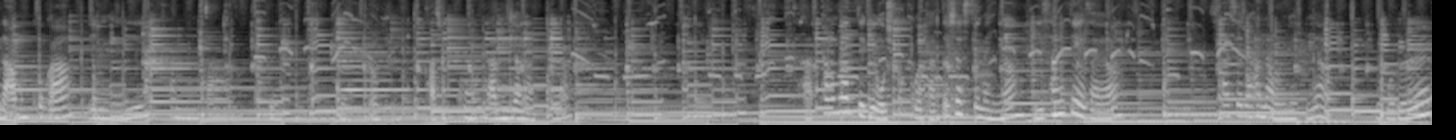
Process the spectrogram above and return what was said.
여기 앞에 남은 코가 1, 2, 3, 4, 5, 네, 여기 다섯 코 남겨놨고요. 자, 평면뜨기 59코 다 뜨셨으면요. 이 상태에서요. 사슬을 하나 올리고요. 이거를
